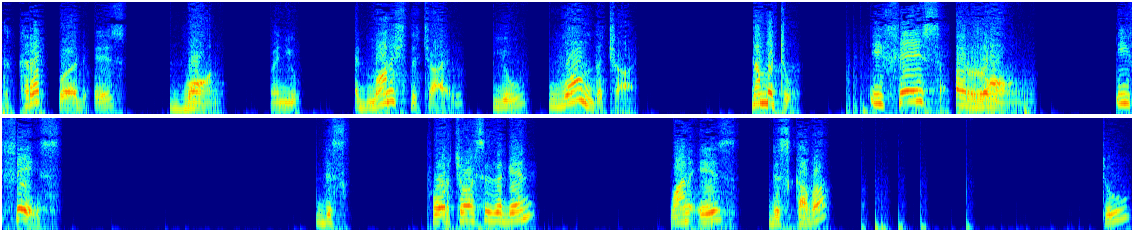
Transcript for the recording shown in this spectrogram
The correct word is warn. When you admonish the child, you warn the child. Number two, efface a wrong. Efface. This four choices again. One is discover. 2,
